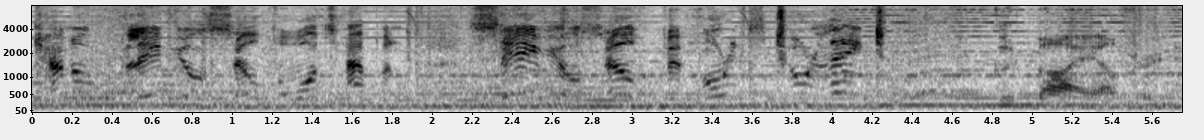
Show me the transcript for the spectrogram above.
cannot blame yourself for what's happened. Save yourself before it's too late. Goodbye, Alfred.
